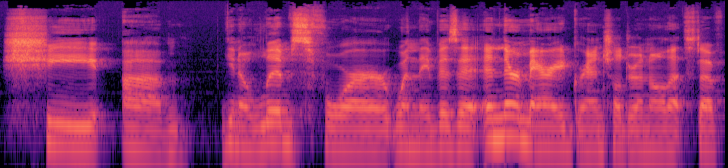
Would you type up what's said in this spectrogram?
she, um, you know, lives for when they visit, and they're married, grandchildren, all that stuff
